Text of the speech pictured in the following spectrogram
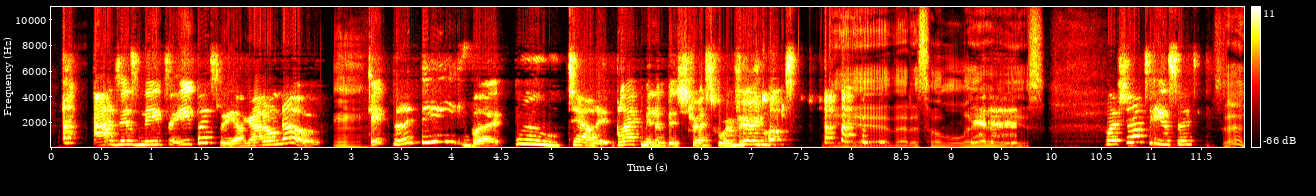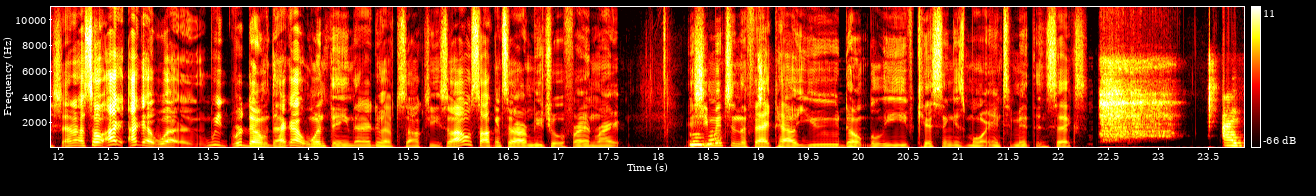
I just need to eat pussy. Like I don't know. Mm, It could be, but mm, doubt it. Black men have been stressed for a very long time. yeah, that is hilarious. But shout out to you, sis. Yeah, shout out. So I, I got what we we're done with that. I got one thing that I do have to talk to you. So I was talking to our mutual friend, right? And she Mhm. mentioned the fact how you don't believe kissing is more intimate than sex. I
